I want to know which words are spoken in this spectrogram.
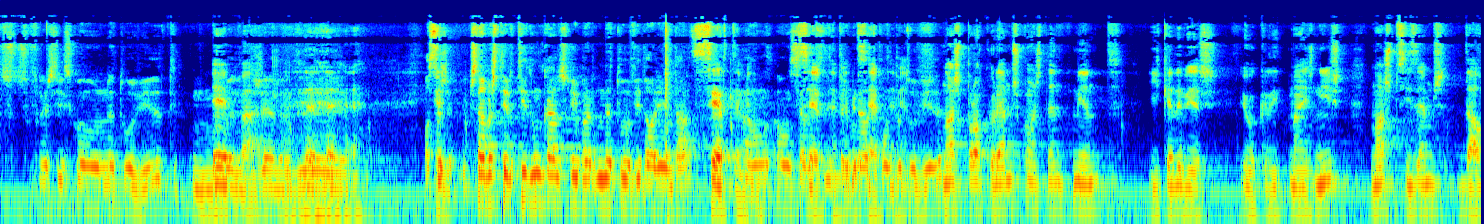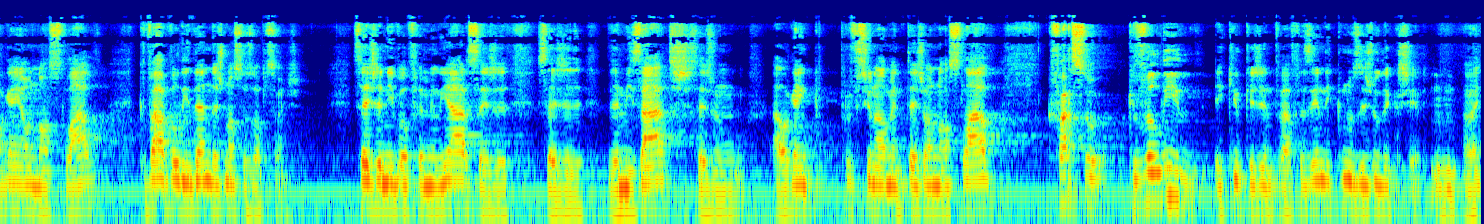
Sofreste isso com, na tua vida? Tipo, uma do género de... Ou seja, gostavas de ter tido um Carlos Ribeiro na tua vida orientado? Certamente. A um, a um certo certamente, determinado certamente. ponto da tua vida? Nós procuramos constantemente e cada vez eu acredito mais nisto, nós precisamos de alguém ao nosso lado que vá validando as nossas opções. Seja a nível familiar, seja, seja de amizades, seja um, alguém que profissionalmente esteja ao nosso lado, que faça, que valide aquilo que a gente vai fazendo e que nos ajude a crescer. Uhum. É?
